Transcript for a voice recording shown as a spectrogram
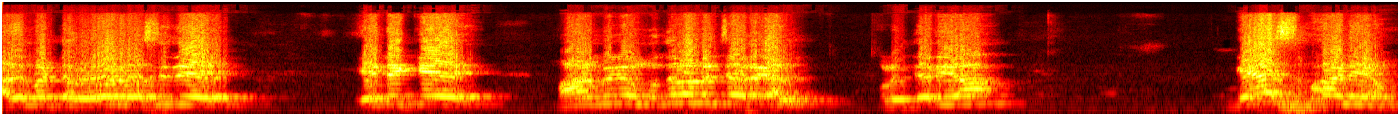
அது மட்டும் ரோடு வசதி. இன்னைக்கு மாண்புமிகு முதலமைச்சர்கள் உங்களுக்கு தெரியும்? கேஸ் மானியம்.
